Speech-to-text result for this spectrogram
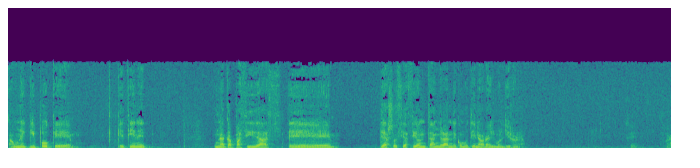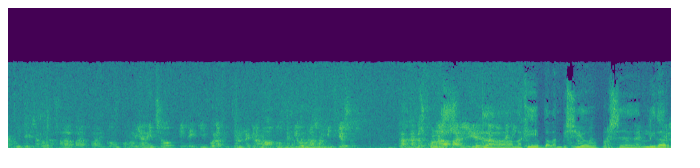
a, un equipo que, que tiene una capacidad eh, de asociación tan grande como tiene ahora mismo el Girona. Sí, fuera muy interesado Cajada para Fabricón, como había dicho, el equipo, la afición reclama objetivos más ambiciosos. Cartes jornadas van líderes de l'equip, de l'ambició per ser líder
